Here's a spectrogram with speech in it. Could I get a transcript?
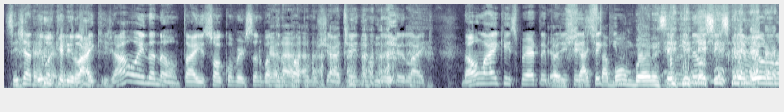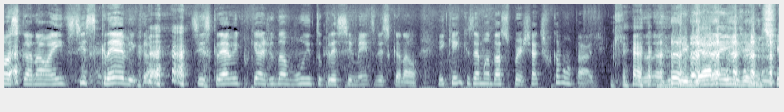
Você já deu aquele like já ou ainda não? Tá aí só conversando, batendo papo no chat, ainda não deu aquele like. Dá um like esperto aí pra É, o gente aí. chat Você tá bombando. Você que não se inscreveu no nosso canal aí, se inscreve, cara. Se inscreve porque ajuda muito o crescimento desse canal. E quem quiser mandar superchat, fica à vontade. Libera aí, gente.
